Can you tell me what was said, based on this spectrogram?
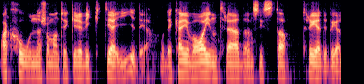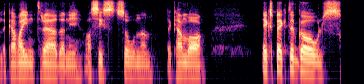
aktioner som man tycker är viktiga i det. Och det kan ju vara inträden sista tredjedel, det kan vara inträden i assistzonen, det kan vara expected goals,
